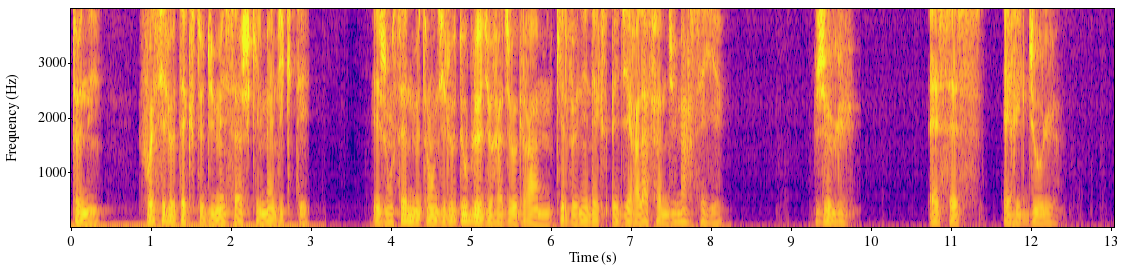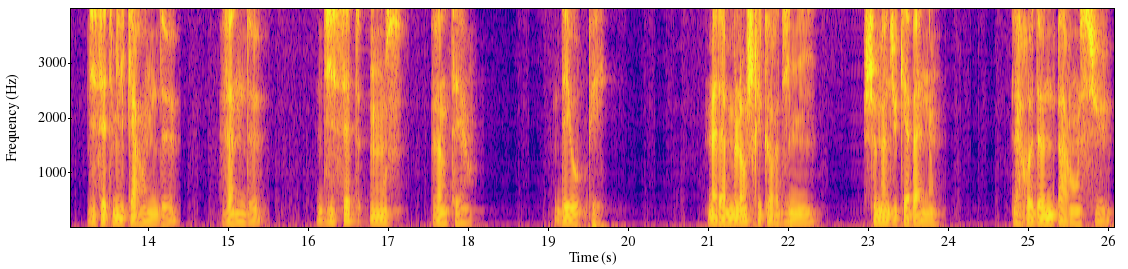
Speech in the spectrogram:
Tenez, voici le texte du message qu'il m'a dicté et Janssen me tendit le double du radiogramme qu'il venait d'expédier à la femme du Marseillais. Je lus. SS Eric Joule. 17042, 22, 17 11 21. DOP. Madame Blanche Ricordini, chemin du Cabanon. La redonne par en su.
